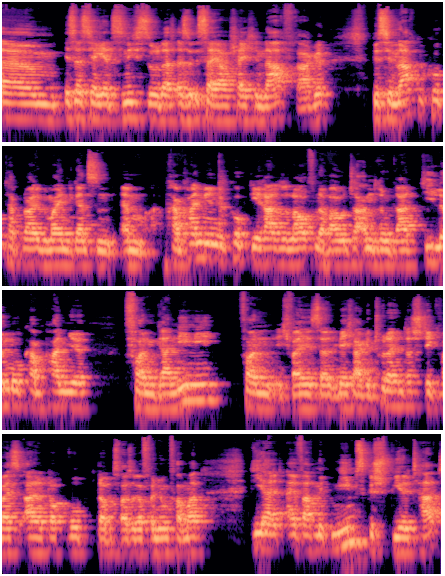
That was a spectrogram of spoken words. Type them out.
ähm, ist das ja jetzt nicht so, dass, also ist da ja wahrscheinlich eine Nachfrage. Bisschen nachgeguckt, habe allgemein die ganzen ähm, Kampagnen geguckt, die gerade so laufen. Da war unter anderem gerade die Limo-Kampagne von Granini, von, ich weiß jetzt, welche Agentur dahinter ich weiß ah, doch grob, ich glaube, es war sogar von Jungformat, die halt einfach mit Memes gespielt hat,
